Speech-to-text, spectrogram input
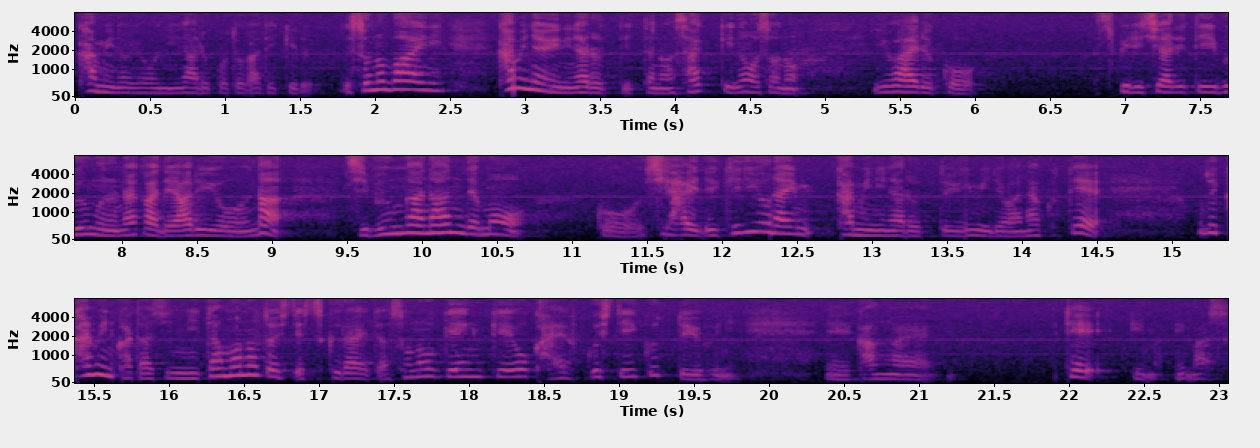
神のようになることができる。でその場合に神のようになるって言ったのはさっきのそのいわゆるこうスピリチュアリティブームの中であるような自分が何でもこう支配できるような神になるという意味ではなくて本当に神の形に似たものとして作られたその原型を回復していくというふうに考えています。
